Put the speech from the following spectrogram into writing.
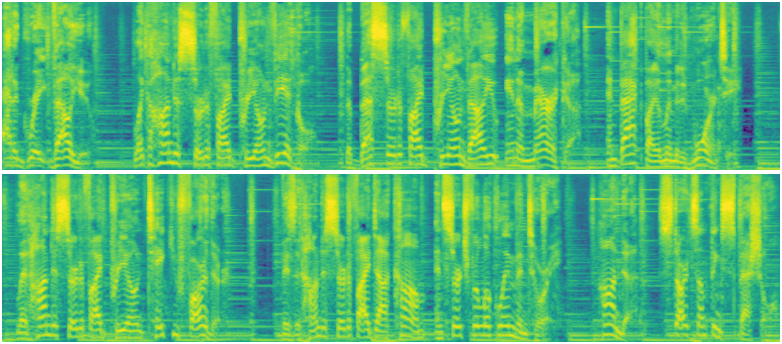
at a great value. Like a Honda certified pre owned vehicle, the best certified pre owned value in America, and backed by a limited warranty. Let Honda certified pre owned take you farther. Visit HondaCertified.com and search for local inventory. Honda, start something special.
